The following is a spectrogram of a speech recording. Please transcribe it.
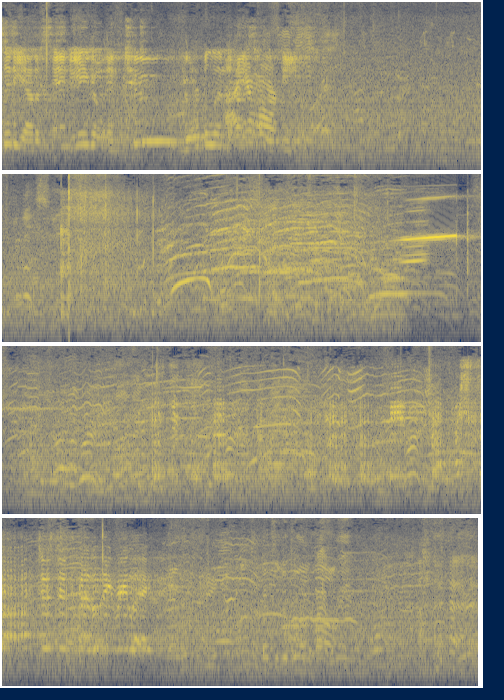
City out of San Diego in two, Yorba Linda High School teams. 아, 우리.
